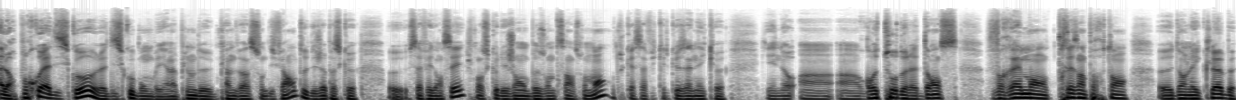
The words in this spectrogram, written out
Alors pourquoi la disco? La disco, bon, bah, il y en a plein de plein de versions différentes. Déjà parce que euh, ça fait danser. Je pense que les gens ont besoin de ça en ce moment. En tout cas, ça fait quelques années qu'il y a un, un retour de la danse vraiment très important euh, dans les clubs.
